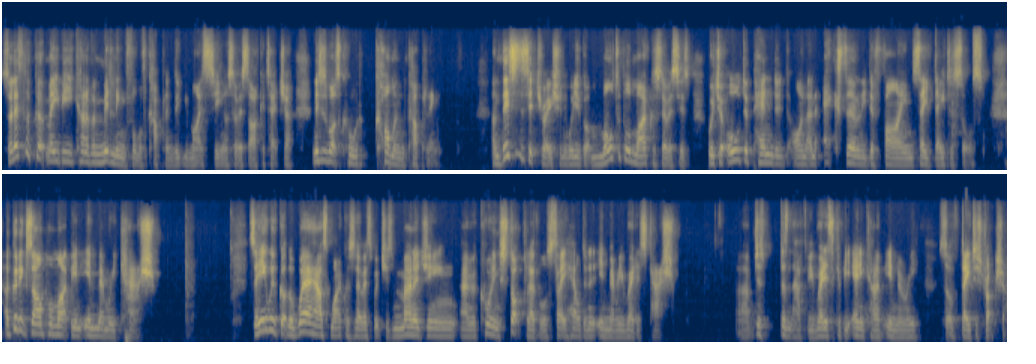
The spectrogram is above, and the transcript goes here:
So let's look at maybe kind of a middling form of coupling that you might see in a service architecture. And this is what's called common coupling. And this is a situation where you've got multiple microservices which are all dependent on an externally defined, say, data source. A good example might be an in-memory cache. So here we've got the warehouse microservice, which is managing and recording stock levels, say held in an in-memory Redis cache. Uh, just doesn't have to be Redis, could be any kind of in-memory sort of data structure.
